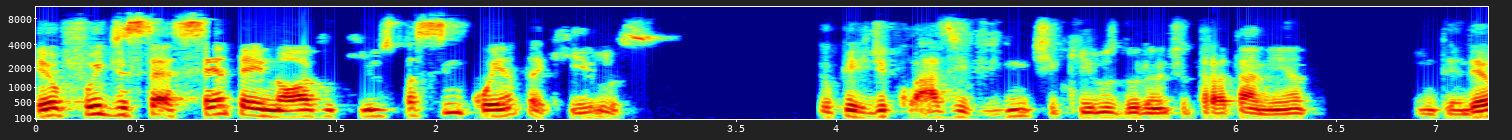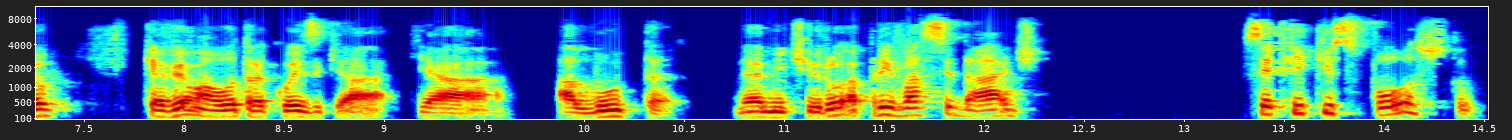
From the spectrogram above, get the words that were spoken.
Eu fui de 69 quilos para 50 quilos. Eu perdi quase 20 quilos durante o tratamento, entendeu? Quer ver uma outra coisa que a, que a, a luta né, me tirou? A privacidade. Você fica exposto.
